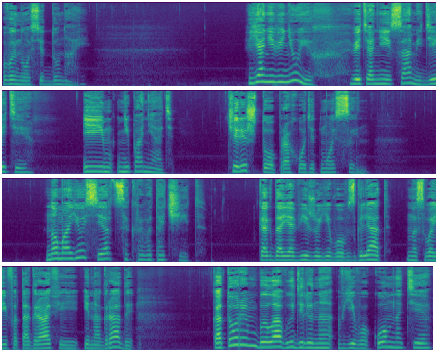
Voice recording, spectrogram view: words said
выносит Дунай. Я не виню их, ведь они и сами дети, и им не понять, через что проходит мой сын. Но мое сердце кровоточит, когда я вижу его взгляд на свои фотографии и награды, которым была выделена в его комнате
